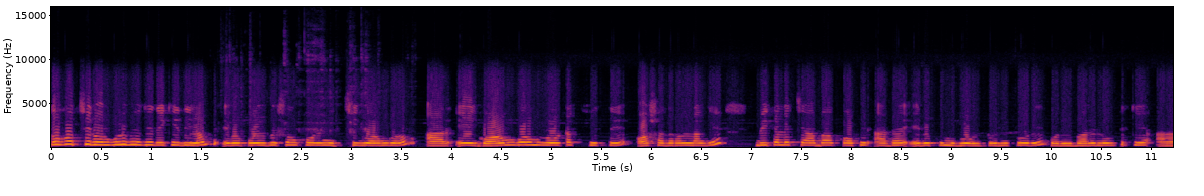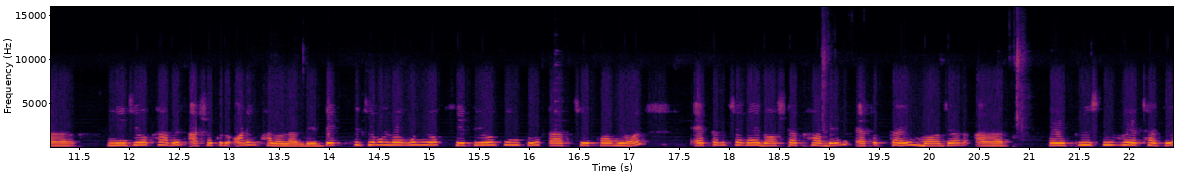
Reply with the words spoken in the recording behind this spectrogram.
তো হচ্ছে রোলগুলো ভেজে দেখিয়ে দিলাম। এবার পরিবেশন করে নিচ্ছি গরম গরম। আর এই গরম গরম রোলটা খেতে অসাধারণ লাগে। বিকালে চা বা কফির আডায় এরকম রোল তৈরি করে পরিবারের লোকদেরকে আর নিজেও খাবেন। আশা করি অনেক ভালো লাগবে। দেখতে যেমন লোভনীয়, খেতেও কিন্তু তার চেয়ে কম নয়। একটার জায়গায় দশটা খাবেন, এতটাই মজার আর ক্রিসপি হয়ে থাকে।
